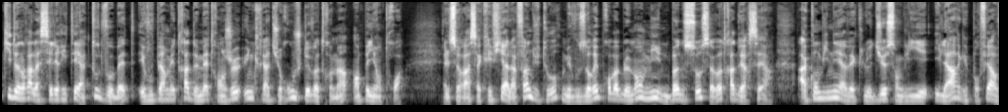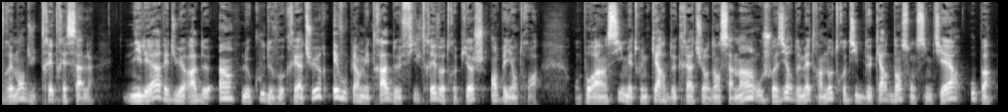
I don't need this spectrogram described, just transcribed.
qui donnera la célérité à toutes vos bêtes et vous permettra de mettre en jeu une créature rouge de votre main en payant 3. Elle sera sacrifiée à la fin du tour, mais vous aurez probablement mis une bonne sauce à votre adversaire, à combiner avec le dieu sanglier Ilarg pour faire vraiment du très très sale. Nilea réduira de 1 le coût de vos créatures et vous permettra de filtrer votre pioche en payant 3. On pourra ainsi mettre une carte de créature dans sa main ou choisir de mettre un autre type de carte dans son cimetière ou pas.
